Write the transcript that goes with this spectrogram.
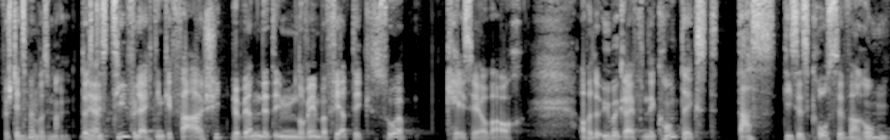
Versteht mhm. mal, was ich meine? Da ja. ist das Ziel vielleicht in Gefahr. Shit, wir werden nicht im November fertig. So ein Käse aber auch. Aber der übergreifende Kontext, das, dieses große Warum,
